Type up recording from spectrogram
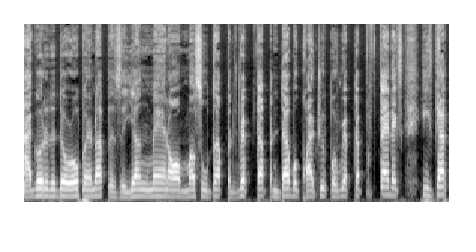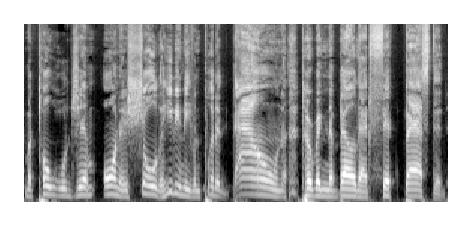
I go to the door, open it up. There's a young man all muscled up and ripped up and double, quadruple ripped up for FedEx. He's got my total gym on his shoulder. He didn't even put it down to ring the bell, that fit bastard.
